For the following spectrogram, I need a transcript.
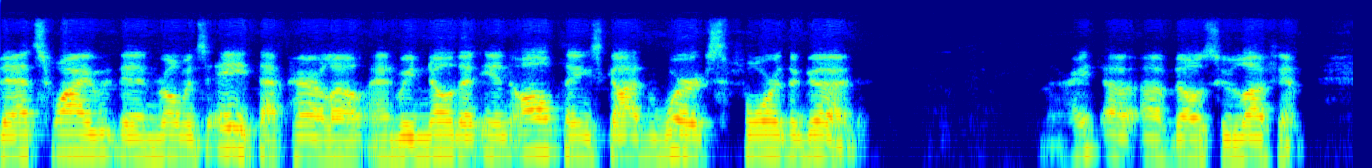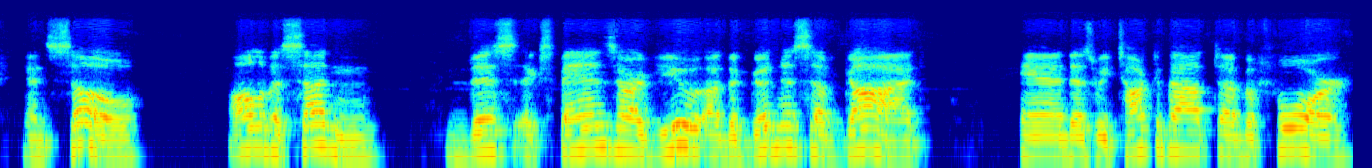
that's why in Romans 8, that parallel, and we know that in all things God works for the good right, uh, of those who love him. And so all of a sudden, this expands our view of the goodness of God. And as we talked about uh, before,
